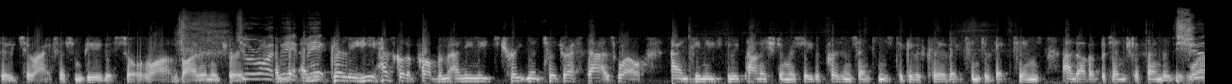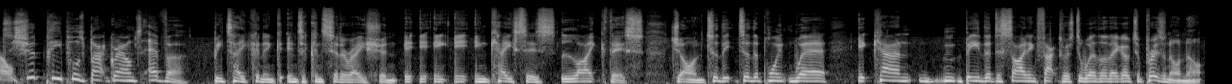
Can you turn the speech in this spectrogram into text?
to, to access and view this sort of vi- vile imagery. You're right, and, be- and be- clearly he has got a problem, and he needs treatment to address that as well, and he needs to be punished and receive a prison sentence to give a clear victim to victims and other potential offenders as Should, well. should people's backgrounds ever be taken in, into consideration in, in, in, cases like this, John, to the to the point where it can be the deciding factor as to whether they go to prison or not?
